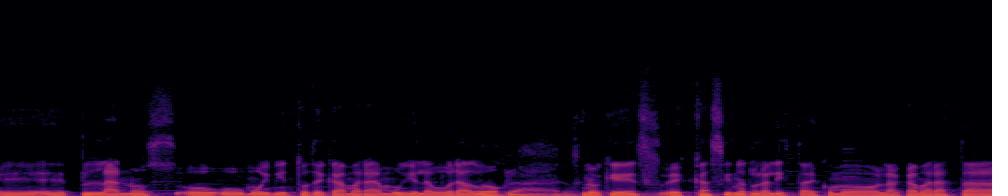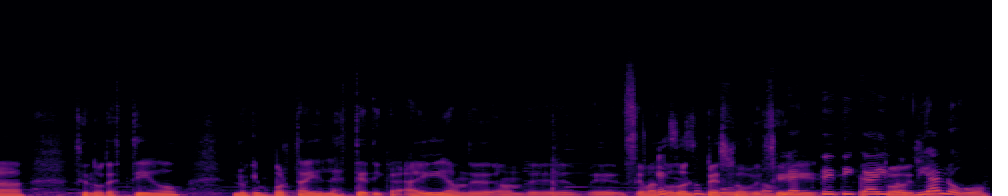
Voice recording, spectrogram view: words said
eh, eh, planos o, o movimientos de cámara muy elaborados. No, claro. Sino que es, es casi naturalista, es como la cámara está siendo testigo, lo que importa ahí es la estética, ahí es donde, donde eh, se va Ese todo el peso. sí, La estética es y los visual. diálogos.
